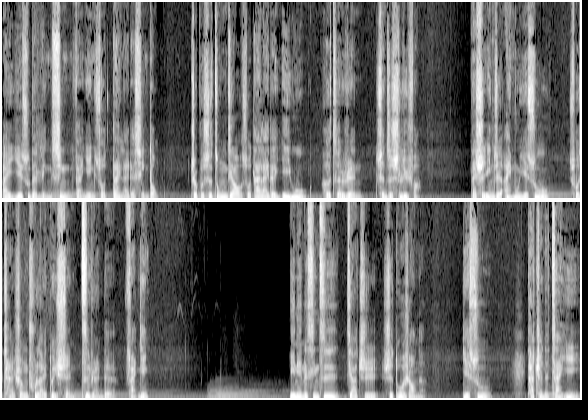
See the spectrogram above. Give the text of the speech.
爱耶稣的灵性反应所带来的行动。这不是宗教所带来的义务和责任，甚至是律法，乃是因着爱慕耶稣所产生出来对神自然的反应。一年的薪资价值是多少呢？耶稣。他真的在意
